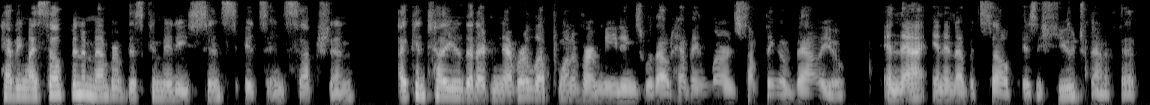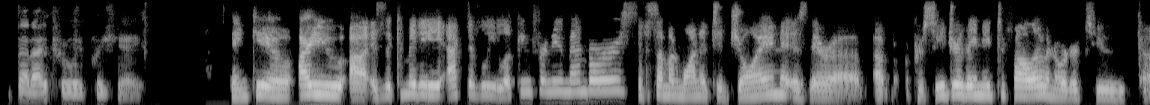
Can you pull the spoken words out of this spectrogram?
Having myself been a member of this committee since its inception, I can tell you that I've never left one of our meetings without having learned something of value. And that in and of itself is a huge benefit that I truly appreciate. Thank you. Are you, uh, is the committee actively looking for new members? If someone wanted to join, is there a, a procedure they need to follow in order to uh,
